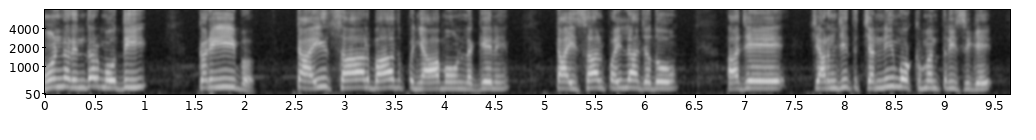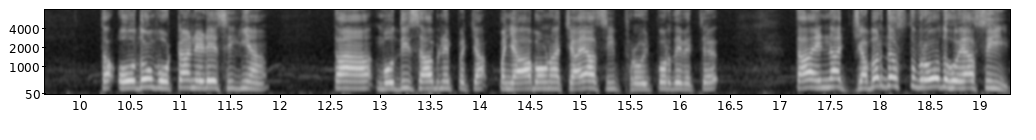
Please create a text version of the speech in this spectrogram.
ਹੁਣ ਨਰਿੰਦਰ ਮੋਦੀ ਕਰੀਬ 2.5 ਸਾਲ ਬਾਅਦ ਪੰਜਾਬ ਆਉਣ ਲੱਗੇ ਨੇ। 2.5 ਸਾਲ ਪਹਿਲਾਂ ਜਦੋਂ ਅਜੇ ਚਰਨਜੀਤ ਚੰਨੀ ਮੁੱਖ ਮੰਤਰੀ ਸੀਗੇ, ਤਾਂ ਉਦੋਂ ਵੋਟਾਂ ਨੇੜੇ ਸੀਗੀਆਂ। ਤਾਂ ਮੋਦੀ ਸਾਹਿਬ ਨੇ ਪਚਾ- ਪੰਜਾਬ ਆਉਣਾ ਚਾਹਿਆ ਸੀ ਫਿਰੋਜ਼ਪੁਰ ਦੇ ਵਿੱਚ। ਤਾਂ ਇੰਨਾ ਜ਼ਬਰਦਸਤ ਵਿਰੋਧ ਹੋਇਆ ਸੀ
